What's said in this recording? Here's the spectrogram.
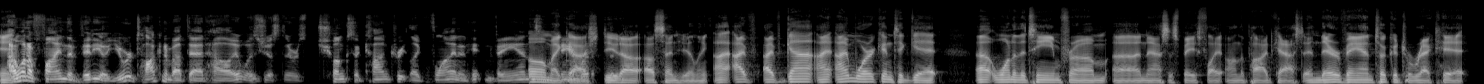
And I want to find the video. You were talking about that, how it was just there was chunks of concrete like flying and hitting vans. Oh my gosh, dude! I'll, I'll, send you a link. I, have I've got I, am working to get uh, one of the team from uh, NASA spaceflight on the podcast, and their van took a direct hit.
